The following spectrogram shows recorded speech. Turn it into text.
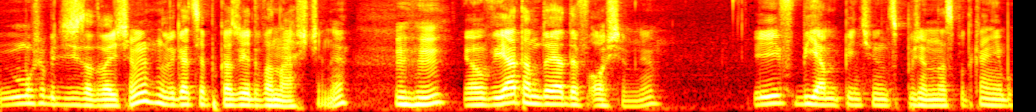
muszę być gdzieś za 20 minut, nawigacja pokazuje 12, nie? Mhm. Ja mówię, ja tam dojadę w 8, nie? I wbijam 5 minut spóźniony na spotkanie, bo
